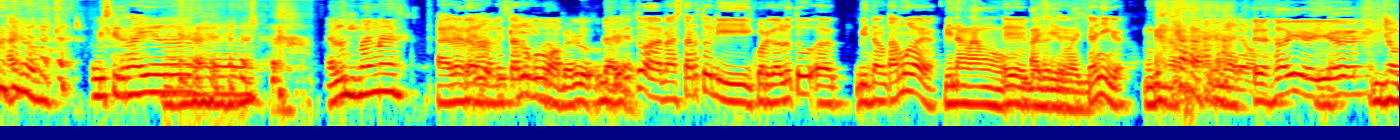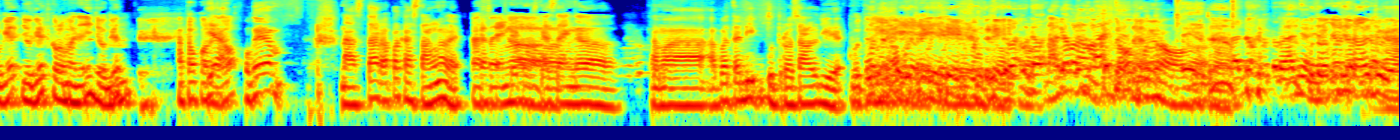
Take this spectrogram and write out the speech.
Aduh. Biskuit Royal. lalu gimana Halo, Ntar lu, lu gue mau ngobrol dulu. Udah, Berarti tuh uh, Nastar tuh di keluarga lu tuh uh, bintang tamu lah ya? Bintang tamu. Eh, wajib, ibaratnya. wajib. Nyanyi nggak? Enggak. Enggak dong Eh, iya iya. joget, joget kalau nggak nyanyi joget. Atau Ya, koreo. pokoknya nastar apa kastangel ya? Kastengel. Kastengel. Sama apa tadi Putro Salju ya? Putri. Oh, Putri. Putri. udah tadi aku nama cowok putro Ada putranya. Putra ya? putri salju ya.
